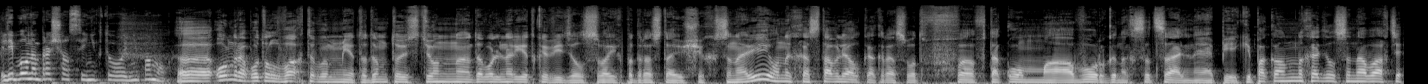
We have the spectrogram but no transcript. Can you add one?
Либо он обращался и никто не помог? Э, он работал вахтовым методом, то есть он э, довольно редко видел своих подрастающих сыновей, он их оставлял как раз вот в, в таком, а, в органах социальной опеки, пока он находился на вахте.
